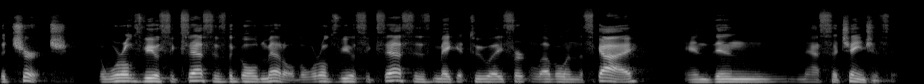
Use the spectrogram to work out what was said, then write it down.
the church. The world's view of success is the gold medal. The world's view of success is make it to a certain level in the sky, and then NASA changes it.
